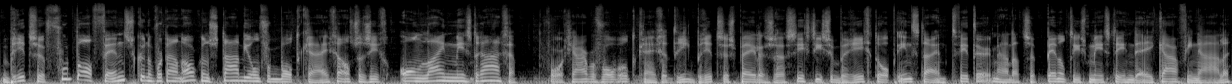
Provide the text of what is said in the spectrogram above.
Britse voetbalfans kunnen voortaan ook een stadionverbod krijgen als ze zich online misdragen. Vorig jaar bijvoorbeeld kregen drie Britse spelers racistische berichten op Insta en Twitter... nadat ze penalties misten in de EK-finale.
